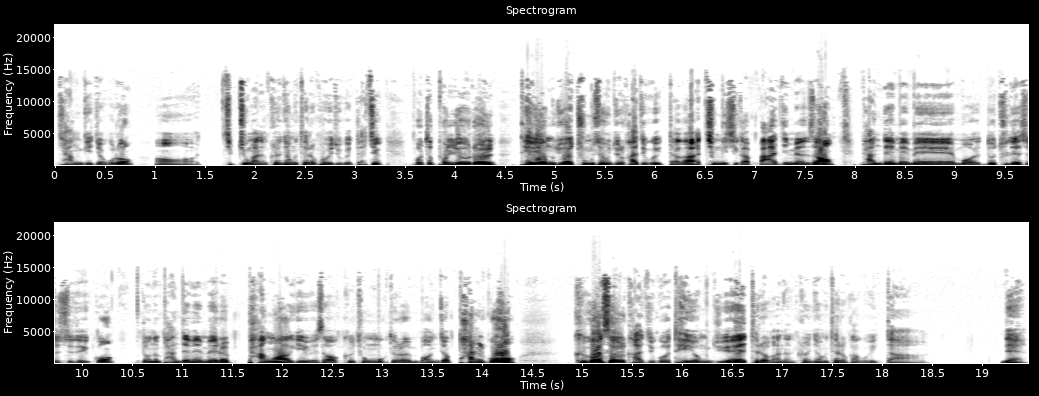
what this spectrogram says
장기적으로 어 집중하는 그런 형태로 보여주고 있다. 즉 포트폴리오를 대형주와 중소형주를 가지고 있다가 증시가 빠지면서 반대 매매에 뭐 노출됐을 수도 있고 또는 반대 매매를 방어하기 위해서 그 종목들을 먼저 팔고 그것을 가지고 대형주에 들어가는 그런 형태로 가고 있다. 네.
